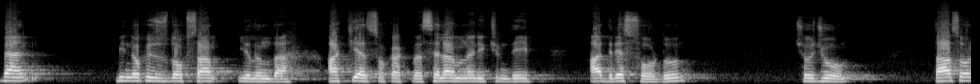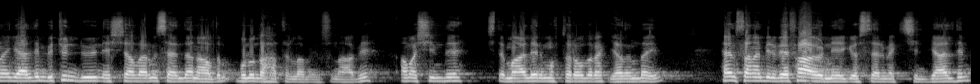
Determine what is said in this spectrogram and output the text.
Ben 1990 yılında Akyel Sokak'ta selamünaleyküm deyip adres sorduğun çocuğum. Daha sonra geldim bütün düğün eşyalarımı senden aldım. Bunu da hatırlamıyorsun abi. Ama şimdi işte mahallenin muhtarı olarak yanındayım. Hem sana bir vefa örneği göstermek için geldim.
